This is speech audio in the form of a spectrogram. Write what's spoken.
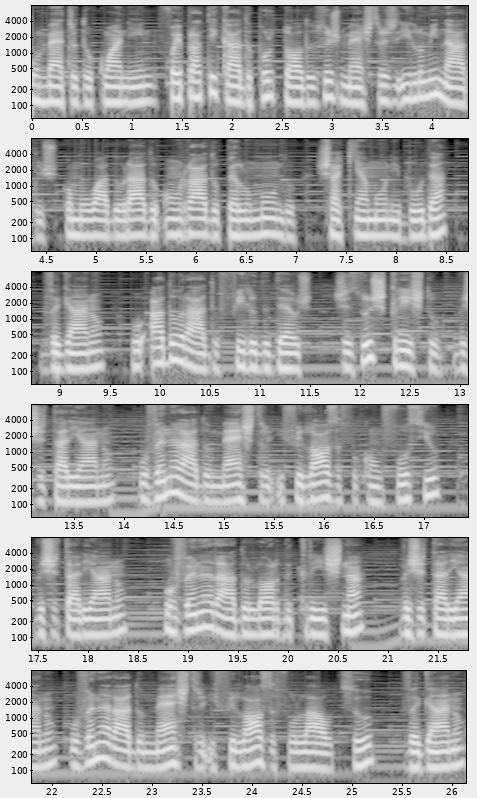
O método Kuan Yin foi praticado por todos os mestres iluminados, como o adorado honrado pelo mundo Shakyamuni Buda, vegano, o adorado Filho de Deus Jesus Cristo, vegetariano, o venerado mestre e filósofo Confúcio, vegetariano, o venerado Lord Krishna, vegetariano, o venerado mestre e filósofo Lao Tzu, vegano,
